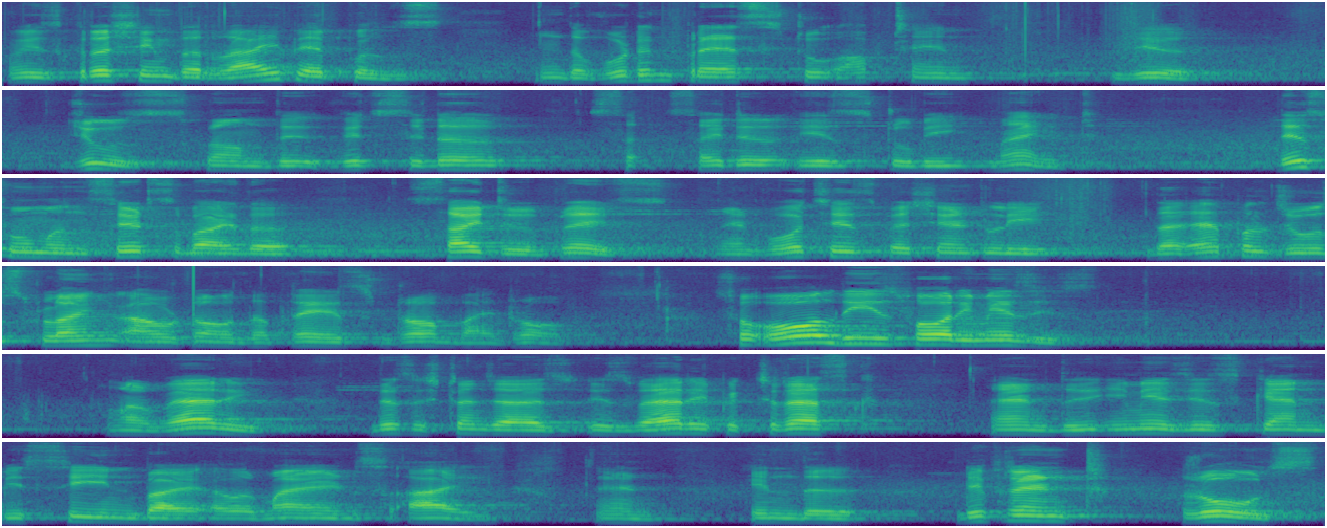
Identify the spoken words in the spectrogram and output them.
who is crushing the ripe apples the wooden press to obtain their juice from the, which cider, cider is to be made. This woman sits by the cider press and watches patiently the apple juice flowing out of the press drop by drop. So, all these four images are very, this stanza is, is very picturesque and the images can be seen by our mind's eye. And in the different roles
